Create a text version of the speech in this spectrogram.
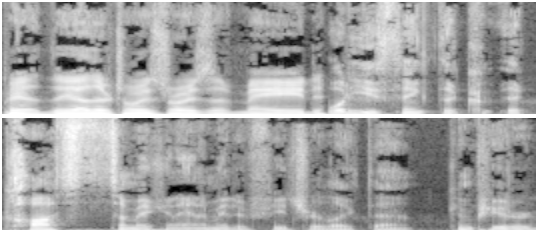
the other Toy Stories have made. What do you think the, it costs to make an animated feature like that? Computer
